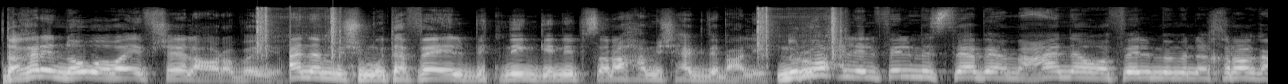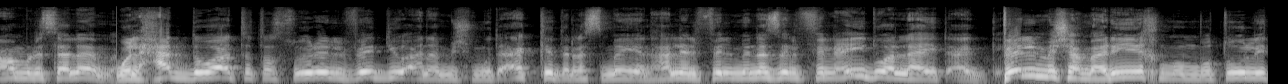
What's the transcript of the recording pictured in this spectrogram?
ده غير إن هو واقف شايل عربية. أنا مش متفائل ب 2 جنيه بصراحة مش هكدب عليك. نروح للفيلم السابع معانا وفيلم من إخراج عمرو سلامة. ولحد وقت تصوير الفيديو أنا مش متأكد رسميا هل الفيلم نازل في العيد ولا هيتأجل. فيلم شماريخ من بطولة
